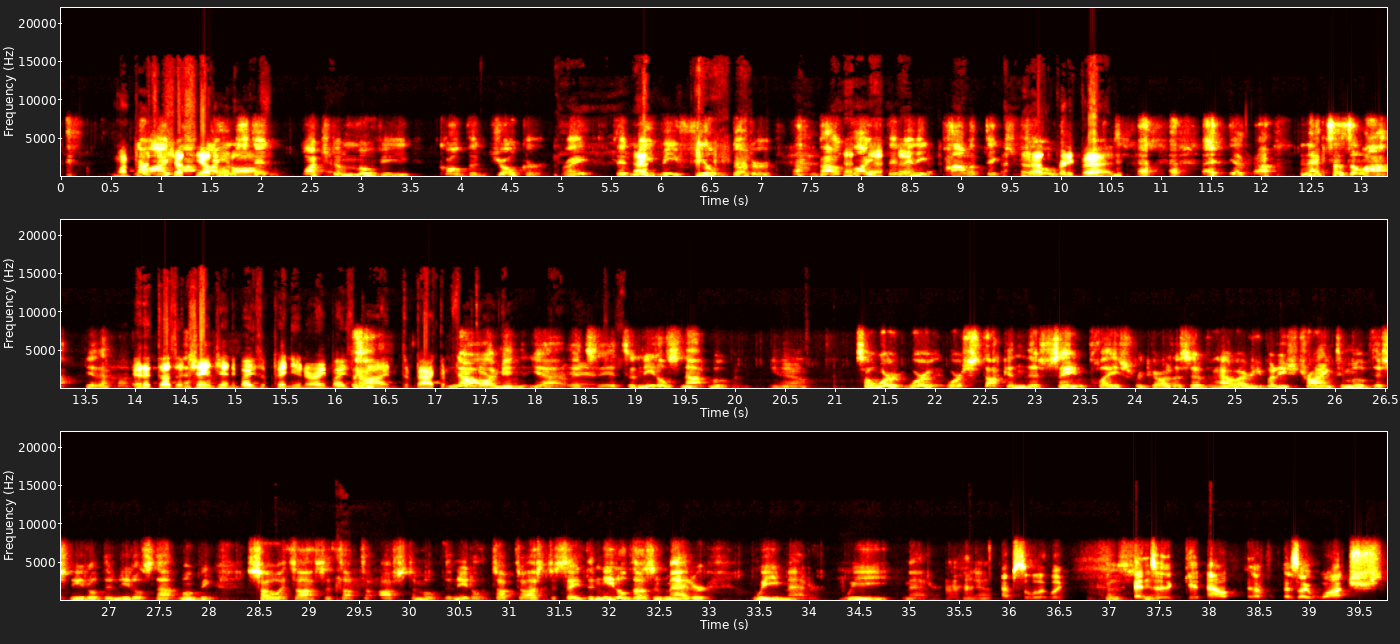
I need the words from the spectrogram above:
One person No, I, shuts the other I one off. instead watched a movie called The Joker, right? That made me feel better about life than any politics show. That's pretty bad. you know? And that says a lot, you know. And it doesn't change anybody's opinion or anybody's mind. The back and forth No, I mean, yeah, You know what I it's it's the needle's not moving, you know. So we're we're we're stuck in this same place, regardless of how everybody's trying to move this needle. The needle's not moving. So it's us. It's up to us to move the needle. It's up to us to say the needle doesn't matter. We matter. We matter. You know. Absolutely. and yeah. to get out of as I watch,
